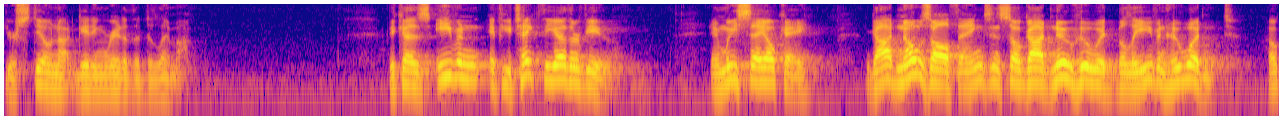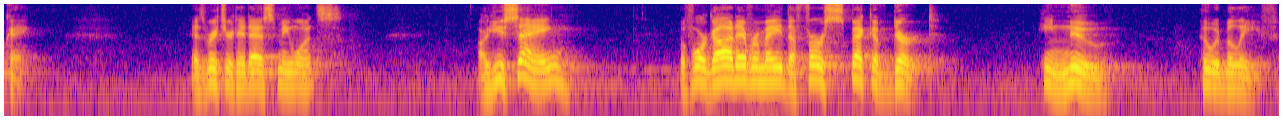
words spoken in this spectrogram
you're still not getting rid of the dilemma. Because even if you take the other view and we say okay god knows all things and so god knew who would believe and who wouldn't. Okay. As richard had asked me once are you saying before god ever made the first speck of dirt he knew who would believe?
